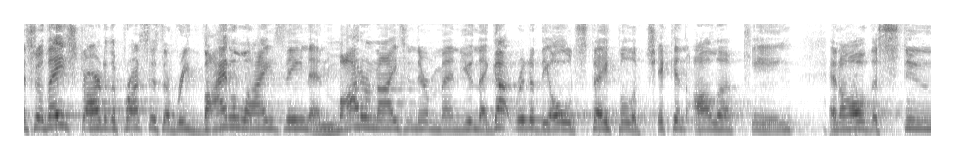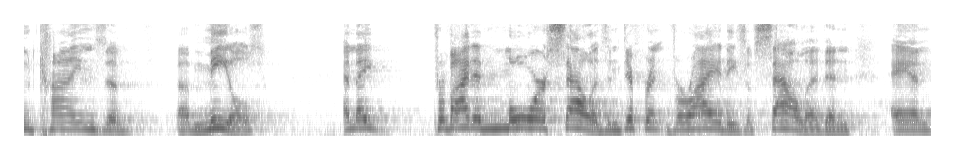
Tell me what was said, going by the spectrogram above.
And so they started the process of revitalizing and modernizing their menu, and they got rid of the old staple of chicken a la king and all the stewed kinds of, meals. And they provided more salads and different varieties of salad, and, and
